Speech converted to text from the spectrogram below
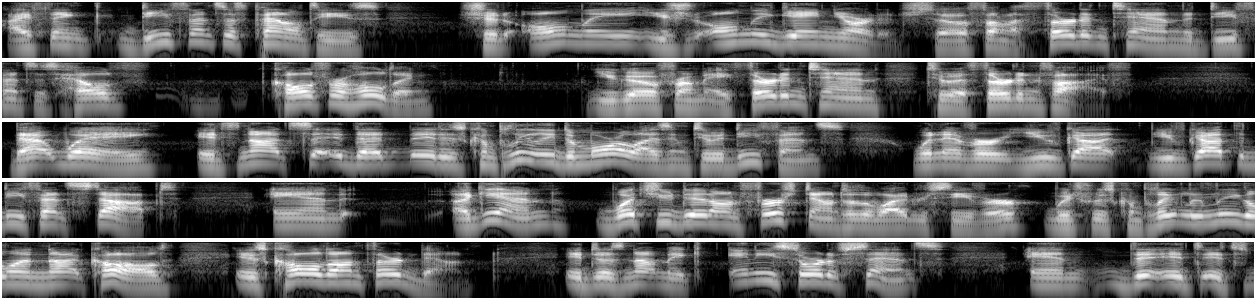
I think defensive penalties should only you should only gain yardage. So if on a third and 10 the defense is held called for holding, you go from a third and 10 to a third and 5. That way, it's not that it is completely demoralizing to a defense whenever you've got you've got the defense stopped and again, what you did on first down to the wide receiver, which was completely legal and not called, is called on third down. It does not make any sort of sense, and it, it's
